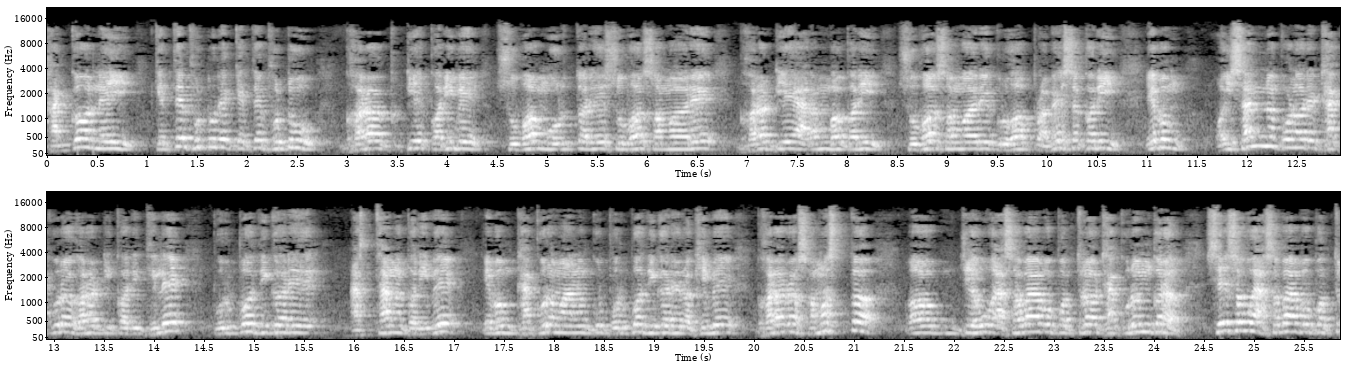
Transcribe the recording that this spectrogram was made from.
ଭାଗ ନେଇ କେତେ ଫୁଟୁରେ କେତେ ଫୁଟୁ ଘରଟିଏ କରିବେ ଶୁଭ ମୁହୂର୍ତ୍ତରେ ଶୁଭ ସମୟରେ ଘରଟିଏ ଆରମ୍ଭ କରି ଶୁଭ ସମୟରେ ଗୃହ ପ୍ରବେଶ କରି ଏବଂ ଐଶାନ୍ୟ କୋଣରେ ଠାକୁର ଘରଟି କରିଥିଲେ ପୂର୍ବ ଦିଗରେ ଆସ୍ଥାନ କରିବେ ଏବଂ ଠାକୁର ମାନଙ୍କୁ ପୂର୍ବ ଦିଗରେ ରଖିବେ। ଘରର ସମସ୍ତ ଯେଉଁ ଆସବାବ ପତ୍ର ଠାକୁରଙ୍କର ସେ ସବୁ ଆସବାବ ପତ୍ର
